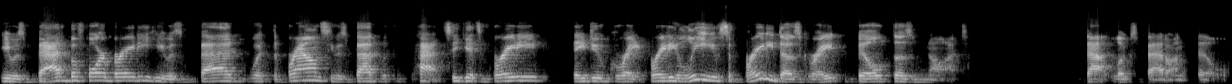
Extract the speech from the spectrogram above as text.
he was bad before Brady. He was bad with the Browns. He was bad with the Pats. He gets Brady. They do great. Brady leaves. Brady does great. Bill does not. That looks bad on Bill.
